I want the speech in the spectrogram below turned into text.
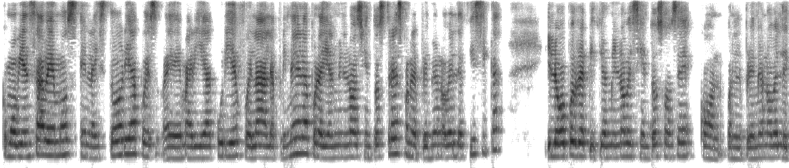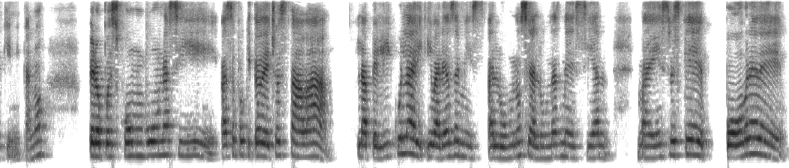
Como bien sabemos en la historia, pues eh, María Curie fue la, la, primera, por ahí en 1903 con el Premio Nobel de Física, y luego pues repitió en 1911 con, con el Premio Nobel de Química, ¿no? Pero pues fue un boom así, hace poquito de hecho estaba la película y, varias de mis alumnos y alumnas me decían, maestra, es que pobre de,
